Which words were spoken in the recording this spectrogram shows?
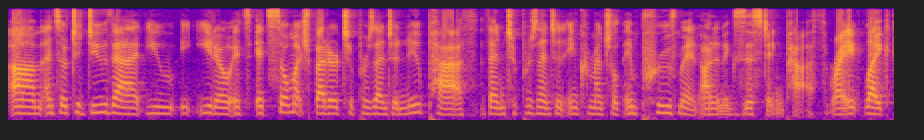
Um, and so to do that you you know it's it's so much better to present a new path than to present an incremental improvement on an existing path right? Like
